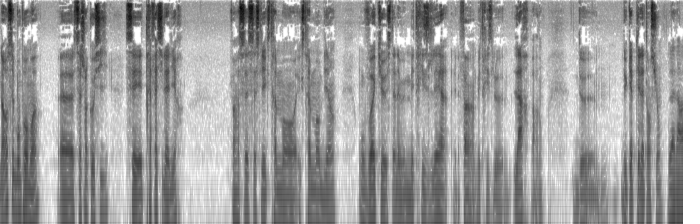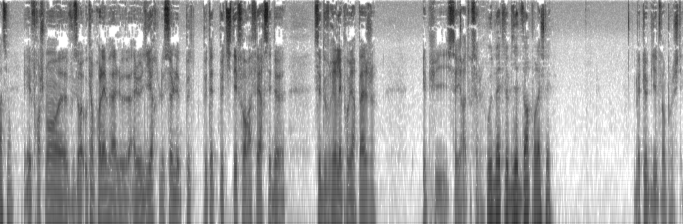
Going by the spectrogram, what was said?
Non, c'est bon pour moi. Sachant qu'aussi, c'est très facile à lire. Enfin, ça, ça se lit extrêmement, extrêmement bien. On voit que Stan maîtrise l'air, enfin, maîtrise le, l'art, pardon, de, de capter l'attention. de la narration Et franchement, euh, vous aurez aucun problème à le, à le lire. Le seul peut- peut-être petit effort à faire, c'est de, c'est d'ouvrir les premières pages. Et puis, ça ira tout seul. ou de mettre le billet de vin pour l'acheter Mettre le billet de vin pour l'acheter.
